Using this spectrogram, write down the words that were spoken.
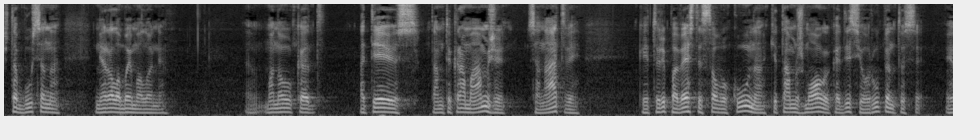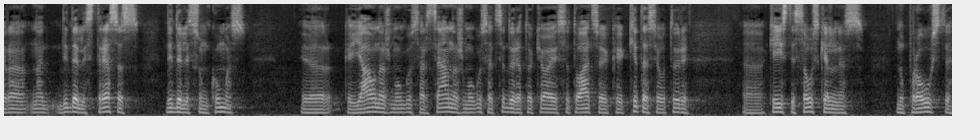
Šita būsena nėra labai maloni. Manau, kad atėjus tam tikram amžiui, senatvėj, kai turi pavesti savo kūną kitam žmogui, kad jis jau rūpintųsi, yra na, didelis stresas, didelis sunkumas. Ir kai jaunas žmogus ar senas žmogus atsiduria tokioje situacijoje, kai kitas jau turi uh, keisti sauskelnes, nuprausti,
